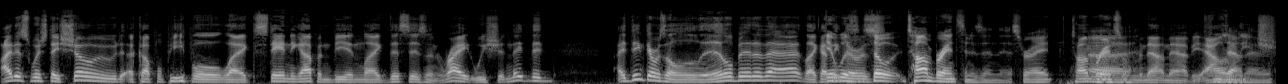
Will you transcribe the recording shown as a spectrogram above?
I just wish they showed a couple people like standing up and being like, "This isn't right. We shouldn't." They did. I think there was a little bit of that. Like I it think was, there was so. Tom Branson is in this, right? Tom Uh, Branson from Downton Abbey, Allen Downton Leech. Abbey.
